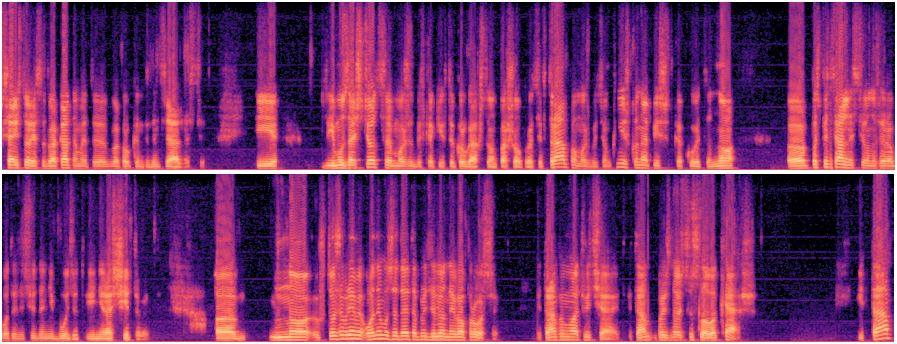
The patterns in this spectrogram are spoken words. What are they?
вся история с адвокатом это вокруг конфиденциальности. И ему зачтется, может быть, в каких-то кругах, что он пошел против Трампа, может быть, он книжку напишет какую-то, но э, по специальности он уже работать, очевидно, не будет и не рассчитывает. Но в то же время он ему задает определенные вопросы. И Трамп ему отвечает. И там произносится слово «кэш». И Трамп,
